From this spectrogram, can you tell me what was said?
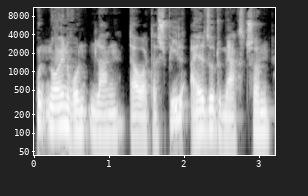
Und neun Runden lang dauert das Spiel. Also, du merkst schon,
